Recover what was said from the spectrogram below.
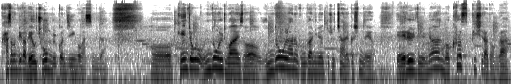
가성비가 매우 좋은 물건지인 것 같습니다. 어, 개인적으로 운동을 좋아해서 운동을 하는 공간이면 또 좋지 않을까 싶네요. 예를 들면 뭐 크로스핏이라던가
